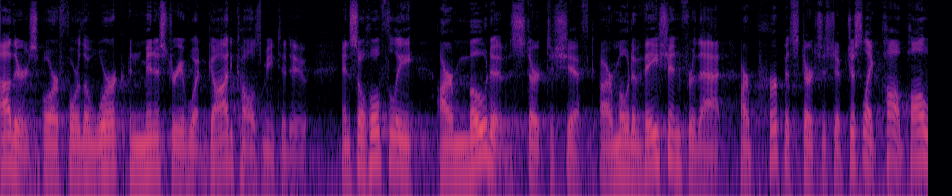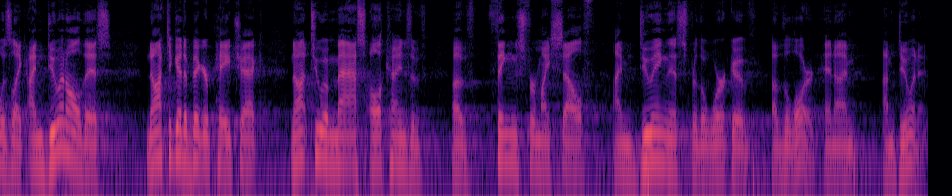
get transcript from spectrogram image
others or for the work and ministry of what God calls me to do. And so hopefully our motives start to shift, our motivation for that, our purpose starts to shift. Just like Paul. Paul was like, I'm doing all this not to get a bigger paycheck, not to amass all kinds of, of things for myself. I'm doing this for the work of, of the Lord, and I'm, I'm doing it,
